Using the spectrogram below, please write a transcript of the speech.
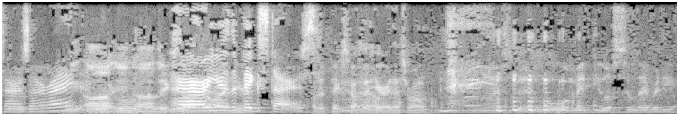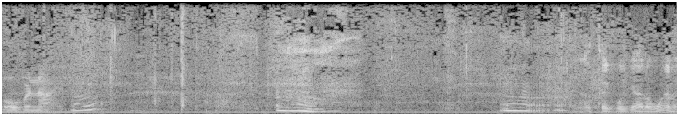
stars, all right? We are in are uh, the big stars. Are you the big stars? Are the big stars yeah. here in this room? we will make you a celebrity overnight. Mm. Mm. I think we got a winner.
